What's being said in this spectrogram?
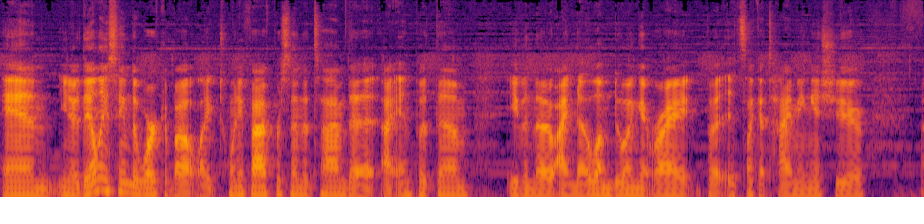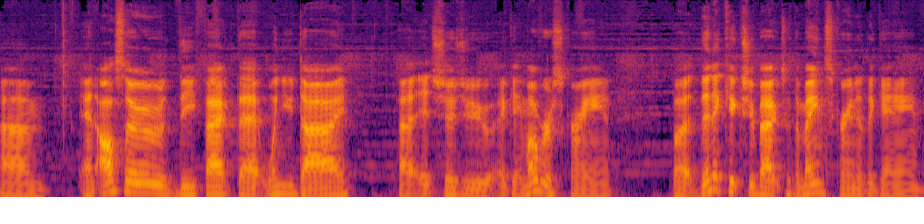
And you know, they only seem to work about like 25% of the time that I input them, even though I know I'm doing it right. But it's like a timing issue. Um, and also the fact that when you die, uh, it shows you a game over screen, but then it kicks you back to the main screen of the game,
